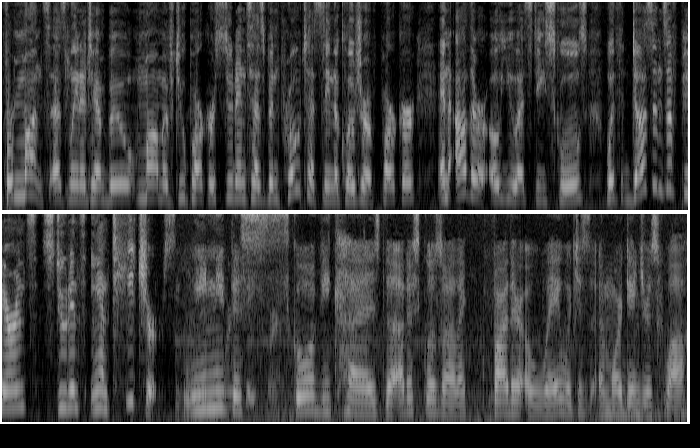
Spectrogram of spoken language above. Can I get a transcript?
For months, Eslina Tambu, mom of two Parker students, has been protesting the closure of Parker and other OUSD schools with dozens of parents, students, and teachers. We need this school because the other schools are like farther away, which is a more dangerous walk.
